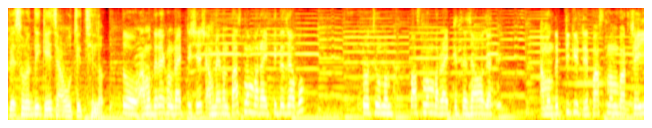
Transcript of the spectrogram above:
পেছনের দিকেই যাওয়া উচিত ছিল। তো আমাদের এখন রাইডটি শেষ, আমরা এখন পাঁচ নম্বর রাইডটিতে যাব। তো চলুন, পাঁচ নম্বর রাইডটিতে যাওয়া যাক। আমাদের টিকিটে পাঁচ নম্বর যেই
